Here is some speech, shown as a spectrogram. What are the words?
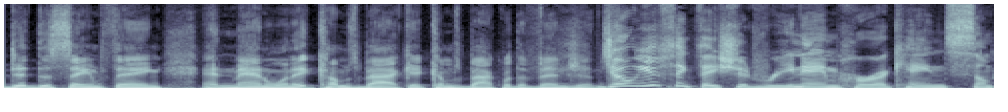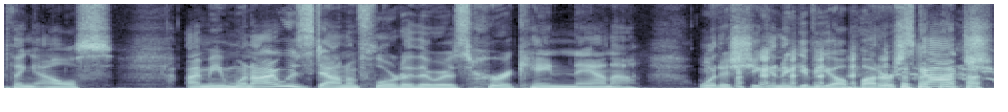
did the same thing. And man, when it comes back, it comes back with a vengeance. Don't you think they should rename hurricanes something else? I mean, when I was down in Florida, there was Hurricane Nana. What is she going to give you a butterscotch?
